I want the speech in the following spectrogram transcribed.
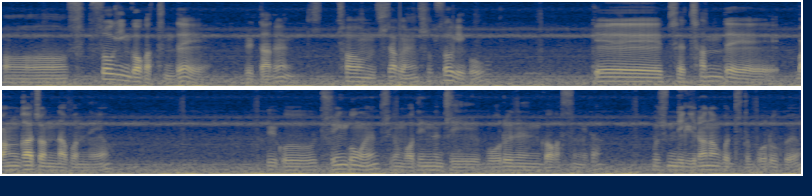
어, 숲속인 것 같은데 일단은 처음 시작은 숲속이고 이게 제 차인데 망가졌나 보네요. 그리고 주인공은 지금 어디 있는지 모르는 것 같습니다. 무슨 일 일어난 건지도 모르고요.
